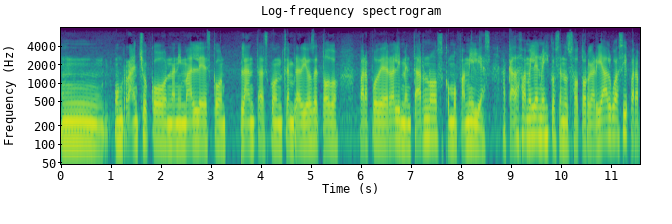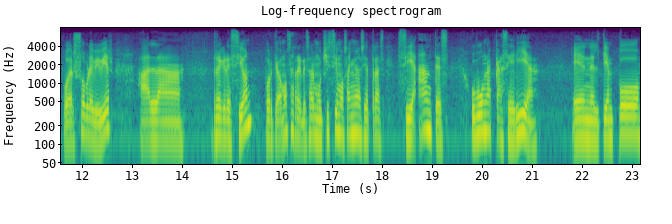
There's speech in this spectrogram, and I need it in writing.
un, rancho con animales, con plantas, con sembradíos de todo para poder alimentarnos como familias? A cada familia en México se nos otorgaría algo así para poder sobrevivir a la regresión, porque vamos a regresar muchísimos años hacia atrás. Si antes hubo una cacería en el tiempo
